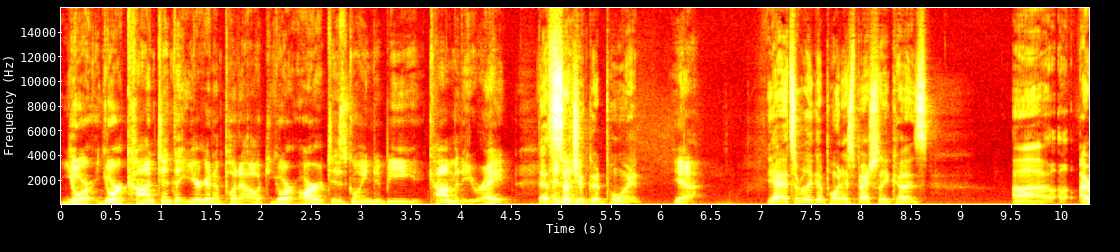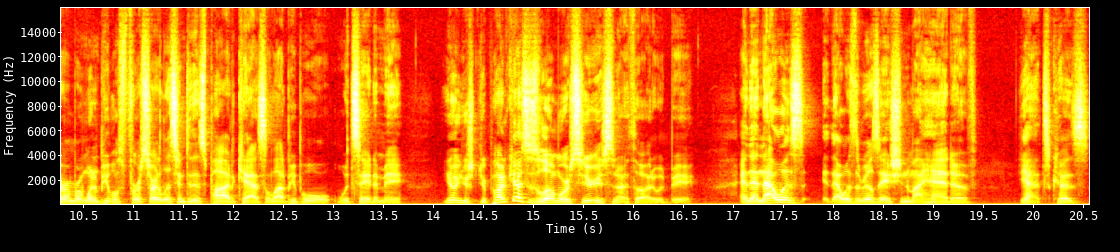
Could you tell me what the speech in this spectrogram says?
your your content that you're going to put out, your art is going to be comedy, right? That's And such then- a good point. yeah. Yeah, it's a really good point, especially because uh, I remember when people first started listening to this podcast, a lot of people would say to me, "You know, your, your podcast is a lot more serious than I thought it would be," and then that was that was the realization in my head of, yeah, it's because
